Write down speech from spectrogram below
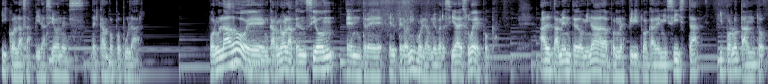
y con las aspiraciones del campo popular. Por un lado, eh, encarnó la tensión entre el peronismo y la universidad de su época, altamente dominada por un espíritu academicista y por lo tanto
